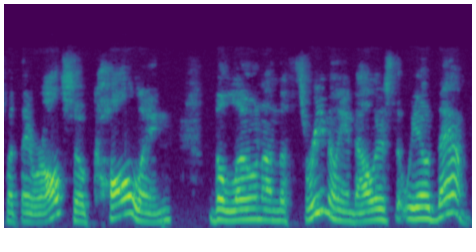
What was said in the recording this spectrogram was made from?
but they were also calling the loan on the $3 million that we owed them.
